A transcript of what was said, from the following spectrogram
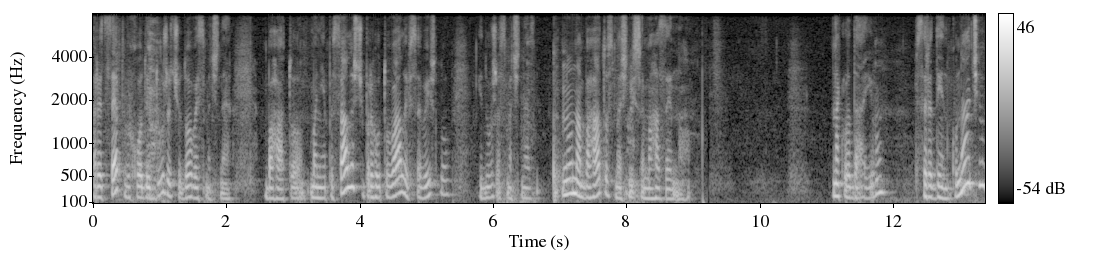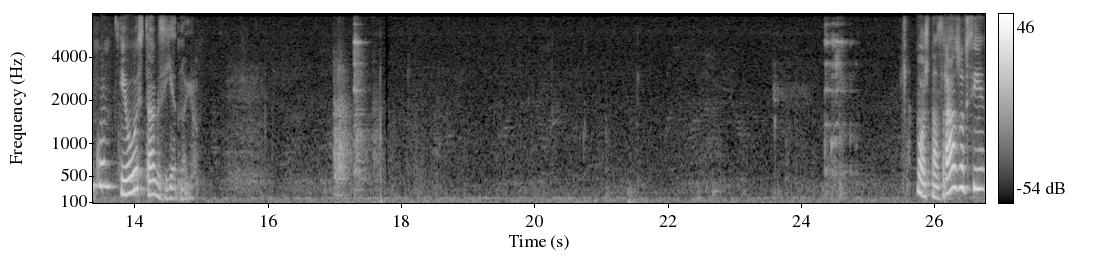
Рецепт виходить дуже чудове і смачне. Багато мені писали, що приготували, все вийшло і дуже смачне. Ну, набагато смачніше магазинного. Накладаю в серединку начинку і ось так з'єдную. Можна зразу всі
